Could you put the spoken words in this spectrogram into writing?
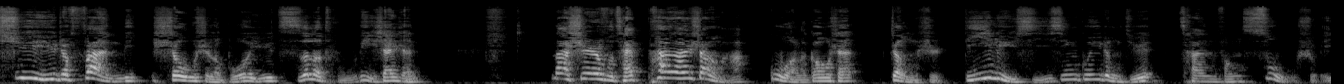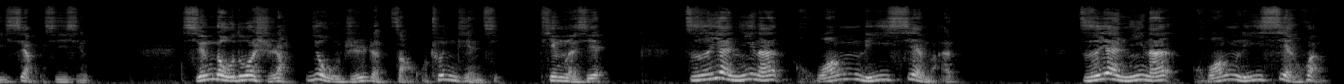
须臾，这范蠡收拾了钵盂，辞了土地山神，那师傅才攀鞍上马，过了高山，正是涤律洗心归正觉，餐风宿水向西行。行够多时啊，又值着早春天气，听了些紫燕呢喃，黄鹂献晚，紫燕呢喃，黄鹂献唤，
